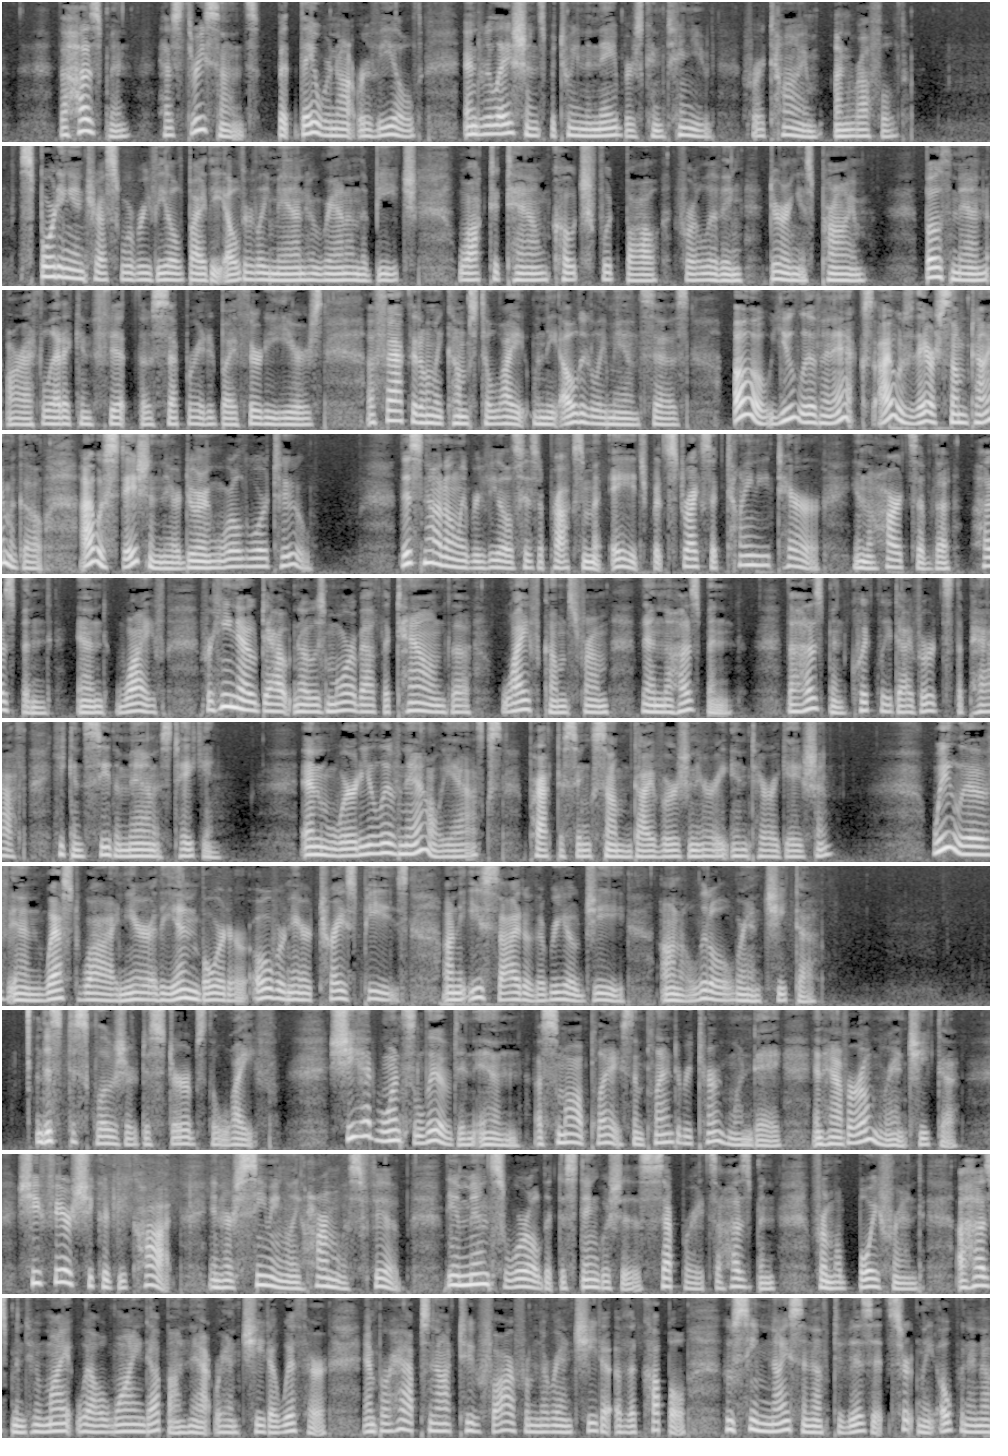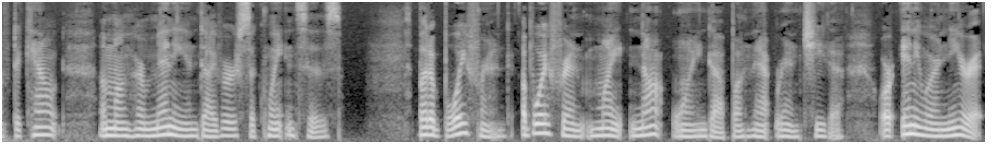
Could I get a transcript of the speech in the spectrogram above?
The husband has three sons, but they were not revealed, and relations between the neighbors continued for a time unruffled. Sporting interests were revealed by the elderly man who ran on the beach, walked to town, coached football for a living during his prime. Both men are athletic and fit, though separated by 30 years, a fact that only comes to light when the elderly man says, Oh, you live in X. I was there some time ago. I was stationed there during World War II. This not only reveals his approximate age, but strikes a tiny terror in the hearts of the husband and wife, for he no doubt knows more about the town the wife comes from than the husband. The husband quickly diverts the path he can see the man is taking. And where do you live now? he asks, practicing some diversionary interrogation. We live in West Y near the N border, over near Tres P's on the east side of the Rio G on a little ranchita. This disclosure disturbs the wife. She had once lived in N, a small place, and planned to return one day and have her own ranchita. She fears she could be caught in her seemingly harmless fib. The immense world that distinguishes, separates a husband from a boyfriend, a husband who might well wind up on that ranchita with her, and perhaps not too far from the ranchita of the couple who seemed nice enough to visit, certainly open enough to count among her many and diverse acquaintances. But a boyfriend, a boyfriend might not wind up on that ranchita or anywhere near it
